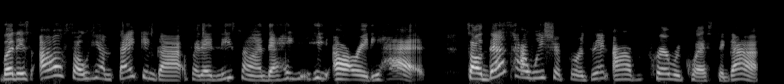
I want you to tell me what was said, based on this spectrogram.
but it's also him thanking God for that Nissan that he, he already has. So that's how we should present our prayer requests to God.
